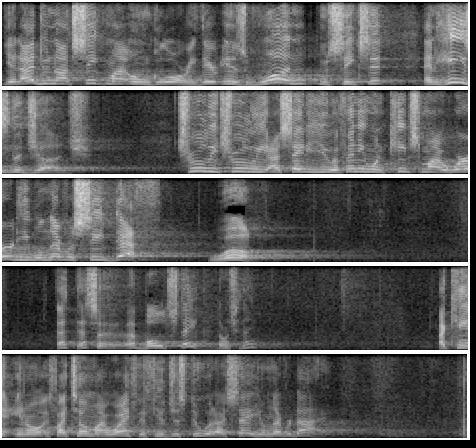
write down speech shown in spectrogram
Yet I do not seek my own glory. There is one who seeks it, and he's the judge. Truly, truly, I say to you, if anyone keeps my word, he will never see death. Whoa. That, that's a, a bold statement, don't you think? I can't, you know, if I tell my wife, if you just do what I say, you'll never die.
